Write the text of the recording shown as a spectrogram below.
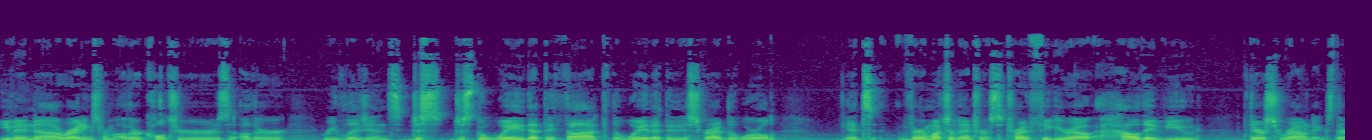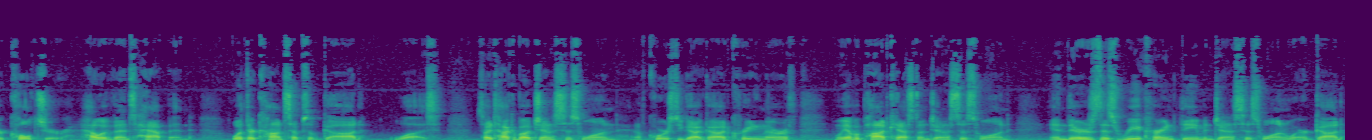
Even uh, writings from other cultures, other religions, just just the way that they thought, the way that they described the world. It's very much of interest to try to figure out how they viewed their surroundings, their culture, how events happened what their concepts of God was. So I talk about Genesis 1. And of course, you got God creating the earth. And we have a podcast on Genesis 1. And there's this reoccurring theme in Genesis 1 where God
